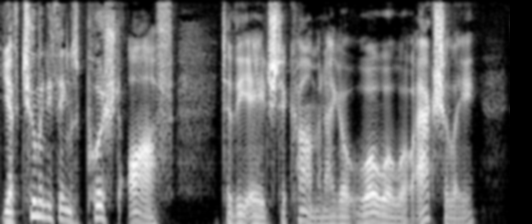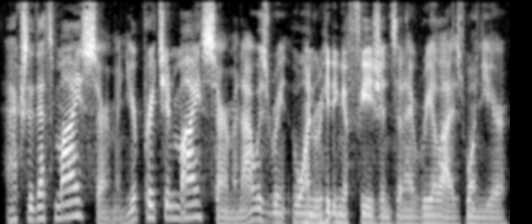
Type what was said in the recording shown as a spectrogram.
You have too many things pushed off to the age to come. And I go, Whoa, whoa, whoa. Actually, actually, that's my sermon. You're preaching my sermon. I was re- the one reading Ephesians, and I realized one year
